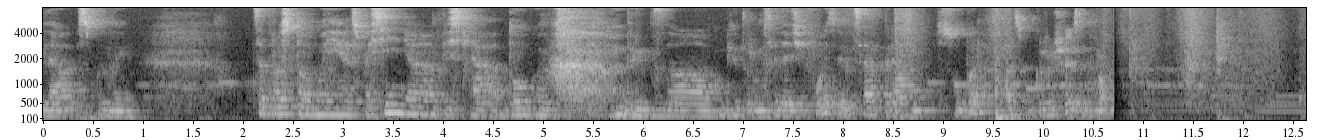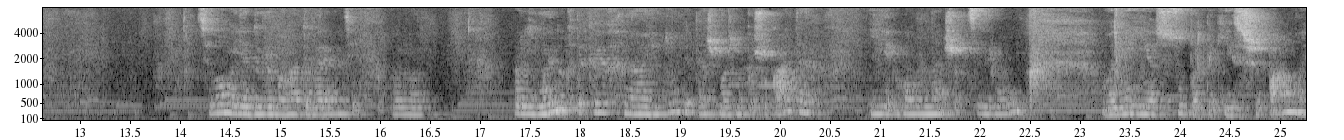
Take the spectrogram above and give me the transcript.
Для спини. Це просто моє спасіння після довгих годин за комп'ютером в сидячій фозі. Це прям супер. Зараз покажу, що я з. В цілому є дуже багато варіантів е, розминок таких на Ютубі, теж можна пошукати. І головне, щоб цей рол вони є супер такі з шипами,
